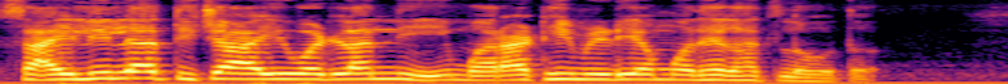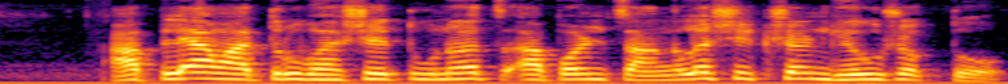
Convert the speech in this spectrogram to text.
सायलीला तिच्या आई वडिलांनी मराठी मीडियममध्ये घातलं होतं. आपल्या मातृभाषेतूनच आपण चांगलं शिक्षण घेऊ शकतो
